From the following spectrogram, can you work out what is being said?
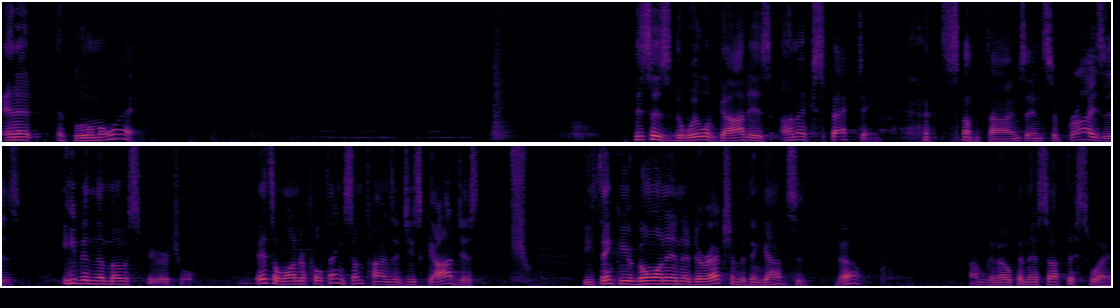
And it, it blew them away. This is the will of God is unexpected sometimes and surprises even the most spiritual. It's a wonderful thing. Sometimes it's just God just you think you're going in a direction, but then God says, No, I'm going to open this up this way.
